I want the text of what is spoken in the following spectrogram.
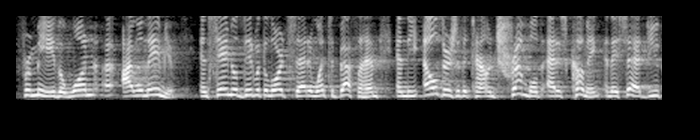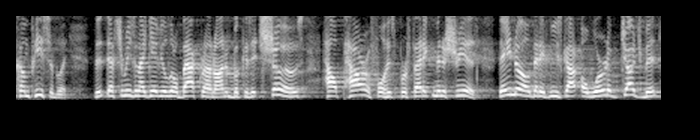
for me the one uh, I will name you. And Samuel did what the Lord said and went to Bethlehem, and the elders of the town trembled at his coming, and they said, Do you come peaceably? That's the reason I gave you a little background on him because it shows how powerful his prophetic ministry is. They know that if he's got a word of judgment,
